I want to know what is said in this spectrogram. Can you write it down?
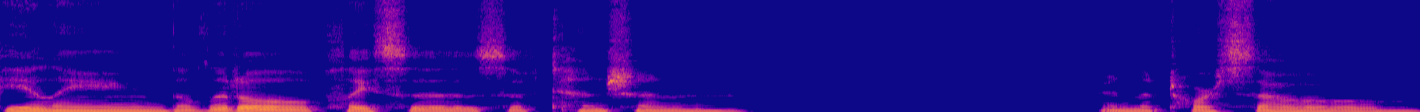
Feeling the little places of tension in the torso,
